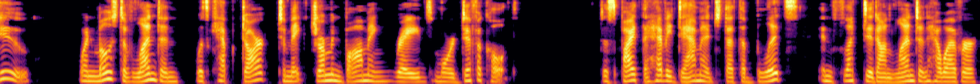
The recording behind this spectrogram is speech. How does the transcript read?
II, when most of London was kept dark to make German bombing raids more difficult. Despite the heavy damage that the Blitz inflicted on London, however,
